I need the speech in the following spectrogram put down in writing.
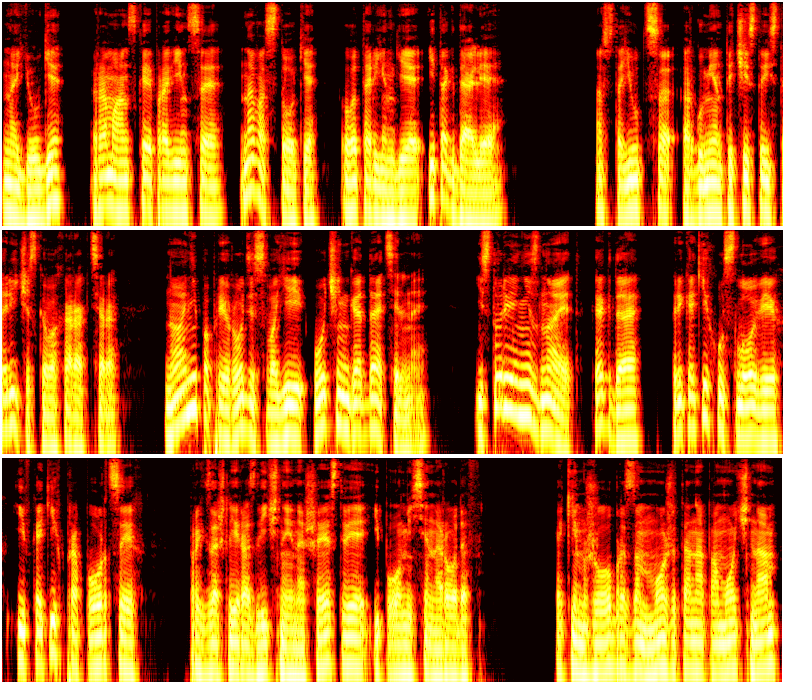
на юге – Романская провинция, на востоке – Лотарингия и так далее. Остаются аргументы чисто исторического характера, но они по природе своей очень гадательны. История не знает, когда, при каких условиях и в каких пропорциях произошли различные нашествия и помеси народов. Каким же образом может она помочь нам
